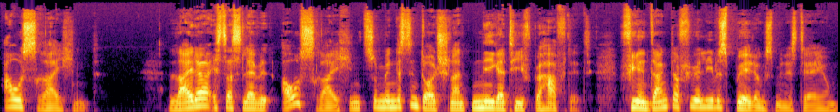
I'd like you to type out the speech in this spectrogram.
ausreichend. Leider ist das Level ausreichend zumindest in Deutschland negativ behaftet. Vielen Dank dafür, liebes Bildungsministerium.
